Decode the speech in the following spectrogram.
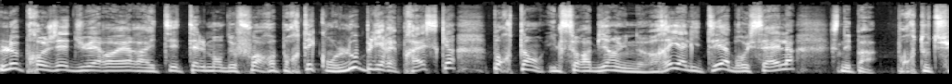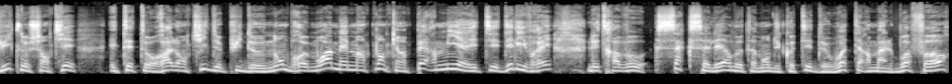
Le projet du RER a été tellement de fois reporté qu'on l'oublierait presque. Pourtant, il sera bien une réalité à Bruxelles. Ce n'est pas pour tout de suite. Le chantier était au ralenti depuis de nombreux mois, mais maintenant qu'un permis a été délivré, les travaux s'accélèrent, notamment du côté de Watermal-Boisfort.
